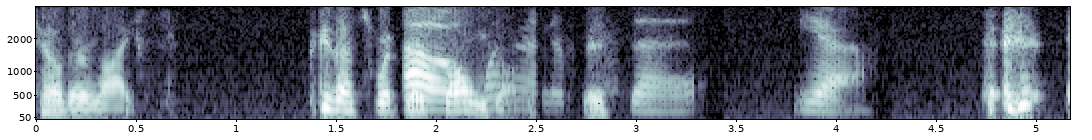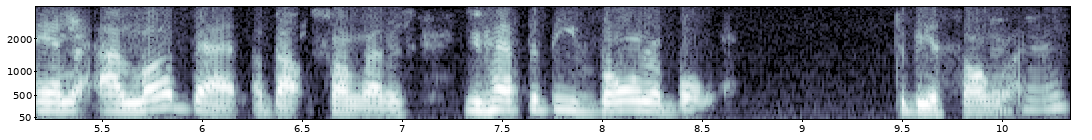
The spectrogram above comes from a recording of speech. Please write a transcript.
tell their life because that's what their oh, songs one are. hundred percent. Yeah. and Yeah. I love that about songwriters. You have to be vulnerable to be a songwriter. Mhm.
